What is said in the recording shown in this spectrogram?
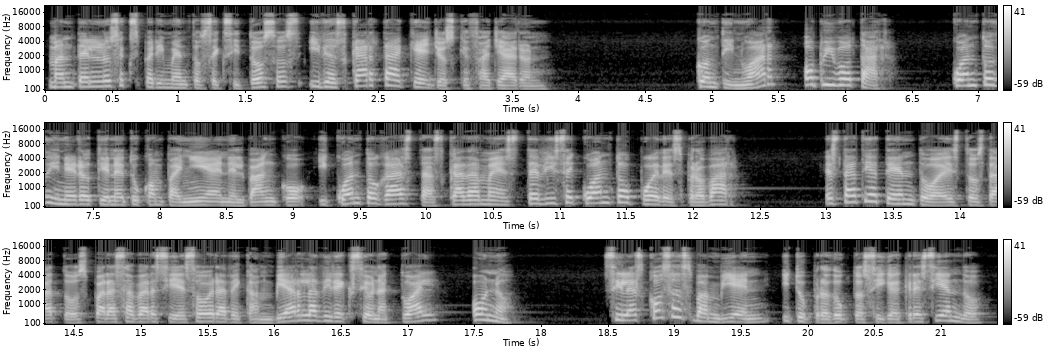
mantén los experimentos exitosos y descarta aquellos que fallaron. ¿Continuar o pivotar? Cuánto dinero tiene tu compañía en el banco y cuánto gastas cada mes te dice cuánto puedes probar. Estate atento a estos datos para saber si es hora de cambiar la dirección actual o no. Si las cosas van bien y tu producto sigue creciendo,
